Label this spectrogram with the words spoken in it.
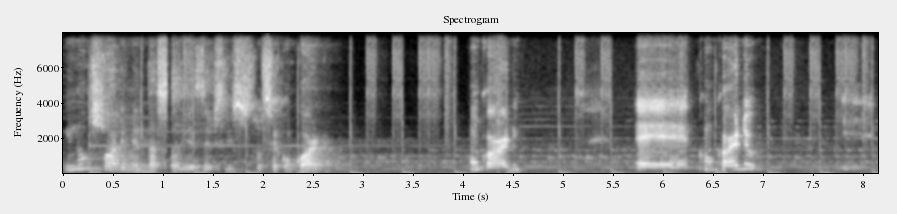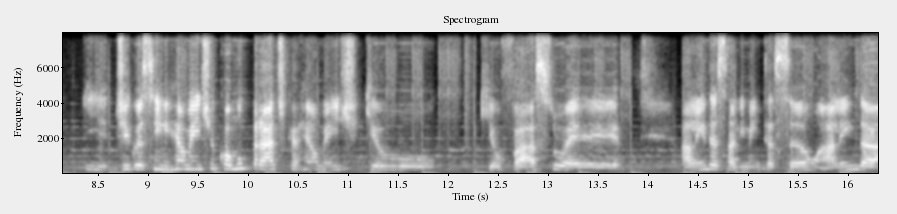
e não só alimentação e exercício. Você concorda? Concordo. É, concordo e, digo assim, realmente como prática realmente que eu, que eu faço é além dessa alimentação, além da,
